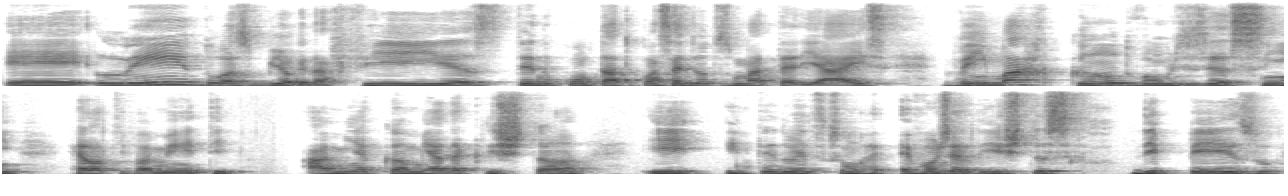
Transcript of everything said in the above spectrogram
é, lendo as biografias, tendo contato com uma série de outros materiais, vem marcando, vamos dizer assim, relativamente a minha caminhada cristã e entendo eles que são evangelistas de peso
